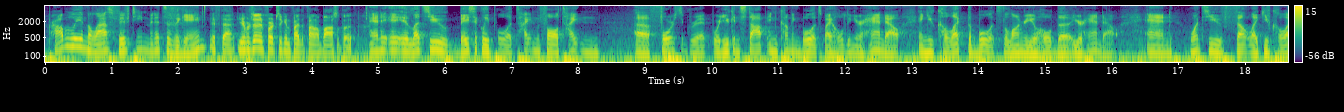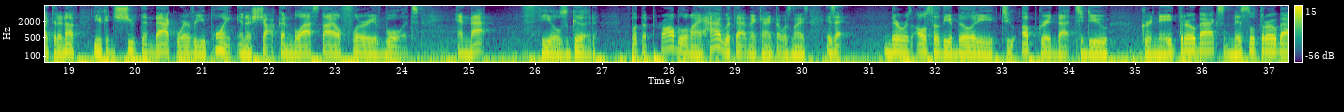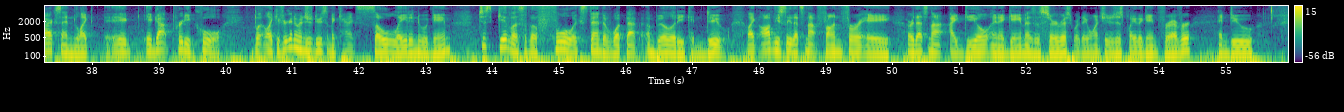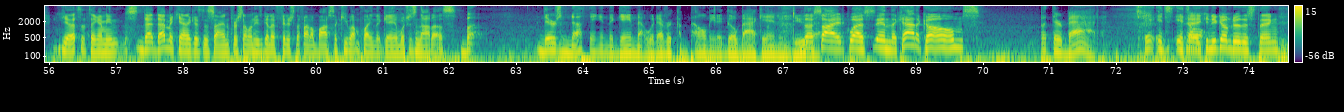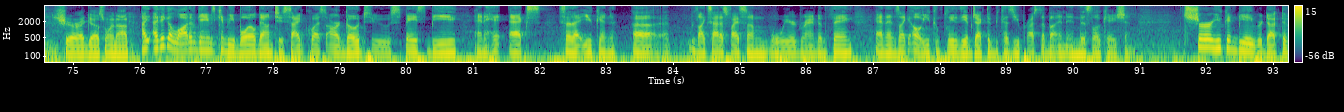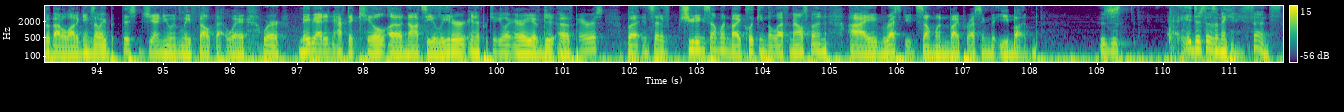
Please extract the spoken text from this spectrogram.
probably in the last 15 minutes of the game. If that, you're presented for it so you can fight the final boss with it. and it, it lets you basically pull a Titanfall Titan uh, force grip where you can stop incoming bullets by holding your hand out, and you collect the bullets the longer you hold the your hand out. And once you've felt like you've collected enough, you can shoot them back wherever you point in a shotgun blast style flurry of bullets, and that feels good. But the problem I had with that mechanic that was nice is that there was also the ability to upgrade that to do grenade throwbacks, missile throwbacks, and like it, it got pretty cool. But like if you're going to introduce a mechanic so late into a game, just give us the full extent of what that ability can do. Like obviously that's not fun for a or that's not ideal in a game as a service where they want you to just play the game forever and do Yeah, that's the thing. I mean, that that mechanic is designed for someone who's going to finish the final boss and keep on playing the game, which is not us. but there's nothing in the game that would ever compel me to go back in and do The that. side quests in the catacombs. but they're bad. It, it's it's hey, all, can you come do this thing? Sure, I guess. Why not? I, I think a lot of games can be boiled down to side quests are go to space B and hit X so that you can uh, like satisfy some weird random thing, and then it's like, oh, you completed the objective because you pressed a button in this location. Sure, you can be reductive about a lot of games that way, but this genuinely felt that way. Where maybe I didn't have to kill a Nazi leader in a particular area of, of Paris, but instead of shooting someone by clicking the left mouse button, I rescued someone by pressing the E button. It's just, it just doesn't make any sense.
